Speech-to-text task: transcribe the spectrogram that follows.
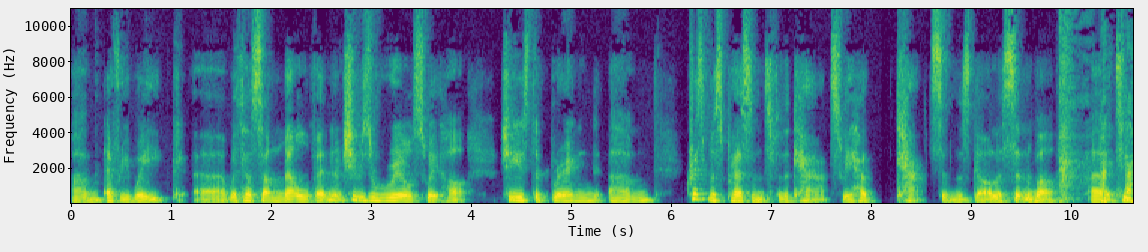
um, every week uh, with her son Melvin, and she was a real sweetheart. She used to bring um, Christmas presents for the cats. We had cats in the Scala cinema, uh, two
